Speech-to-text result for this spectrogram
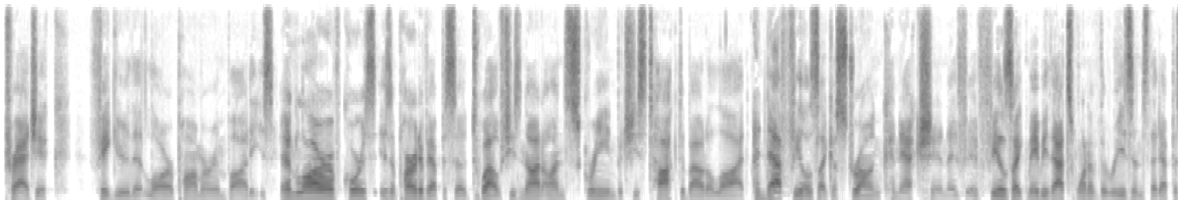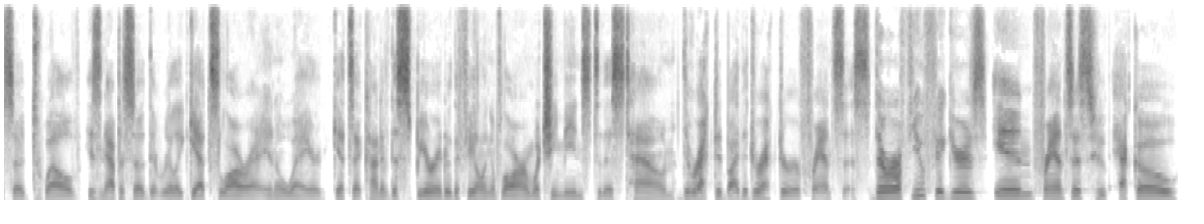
tragic figure that Laura Palmer embodies. And Laura, of course, is a part of episode 12. She's not on screen, but she's talked about a lot, and that feels like a strong connection. It, it, feels like maybe that's one of the reasons that episode 12 is an episode that really gets Laura in a way, or gets at kind of the spirit or the feeling of Laura and what she means to this town, directed by the director of Frances. There are a few figures in Frances who echo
